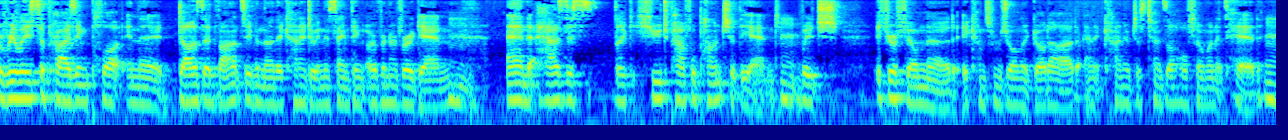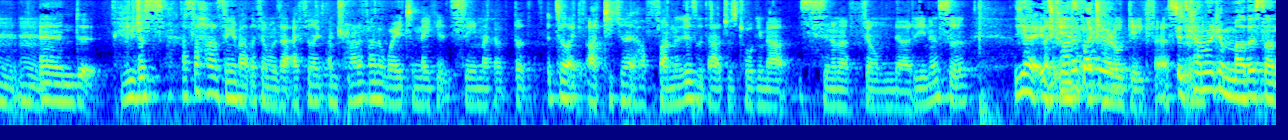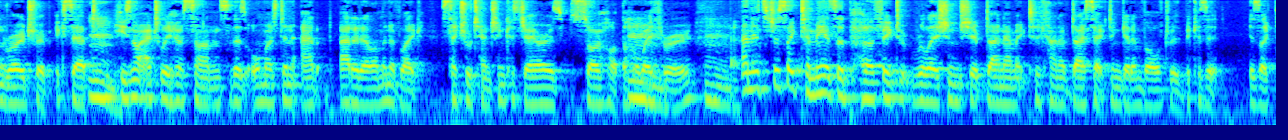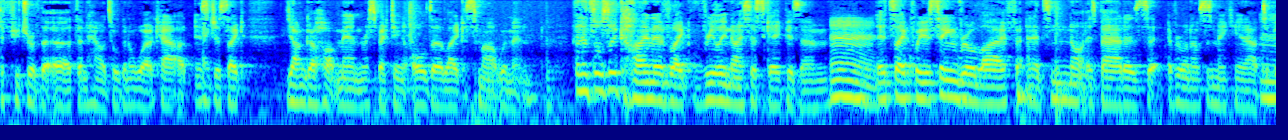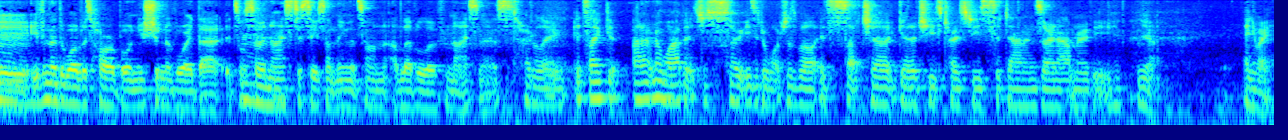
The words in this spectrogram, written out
a really surprising plot in that it does advance, even though they're kind of doing the same thing over and over again. Mm-hmm. And it has this like huge, powerful punch at the end, mm. which. If you're a film nerd, it comes from Jean-Luc Godard, and it kind of just turns the whole film on its head. Mm, mm. And you just That's the hardest thing about the film is that I feel like I'm trying to find a way to make it seem like a the, to like articulate how fun it is without just talking about cinema film nerdiness. Uh, Yeah, it's it kind of like a total a, geek fest. It's kind of like a mother-son road trip, except Mm. he's not actually her son. So there's almost an ad- added element of like sexual tension because JR is so hot the whole Mm. way through, and it's just like to me, it's a perfect relationship dynamic to kind of dissect and get involved with because it is like the future of the earth and how it's all going to work out. It's just like younger hot men respecting older like smart women, and it's also kind of like really nice escapism. Mm. It's like where you're seeing real life and it's not as bad as everyone else is making it out to Mm. be. Even though the world is horrible and you shouldn't avoid that, it's also nice to see something that's on a level of niceness. Totally. It's like, I don't know why, but it's just so easy to watch as well. It's such a get a cheese toasties, sit down and zone out movie. Yeah. Anyway,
